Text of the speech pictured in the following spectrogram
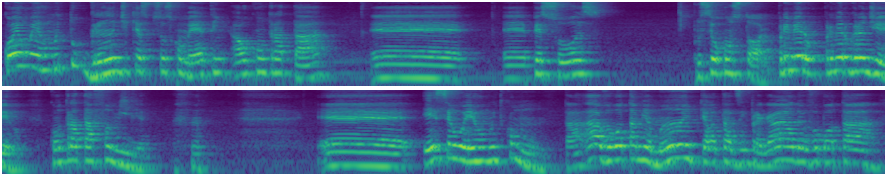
Qual é um erro muito grande que as pessoas cometem ao contratar é, é, pessoas para o seu consultório? Primeiro, primeiro grande erro, contratar família. é, esse é um erro muito comum. Tá? Ah, eu vou botar minha mãe porque ela está desempregada, eu vou botar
